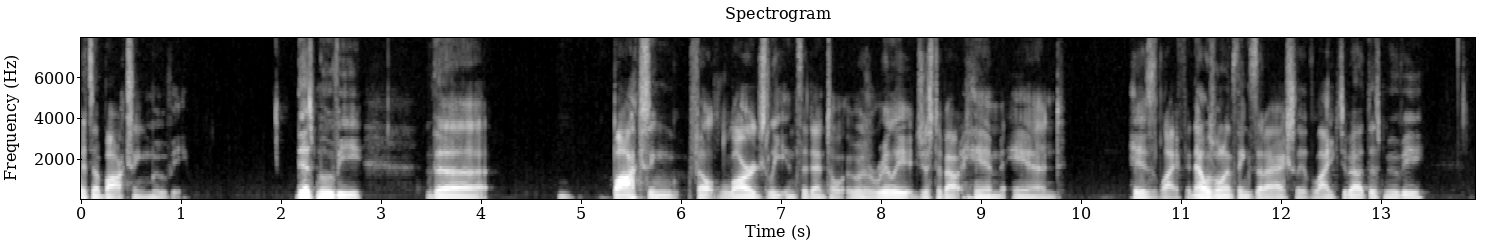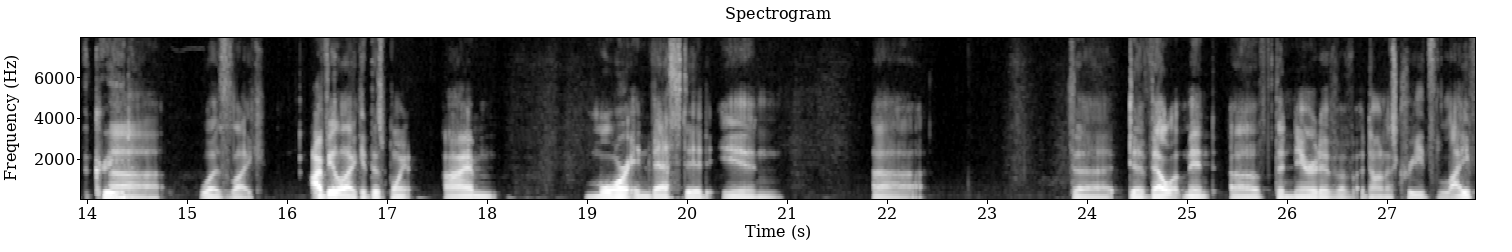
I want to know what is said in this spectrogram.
it's a boxing movie. This movie, the boxing felt largely incidental. It was really just about him and his life. And that was one of the things that I actually liked about this movie agreed uh, was like I feel like at this point I'm more invested in uh, the development of the narrative of Adonis Creed's life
